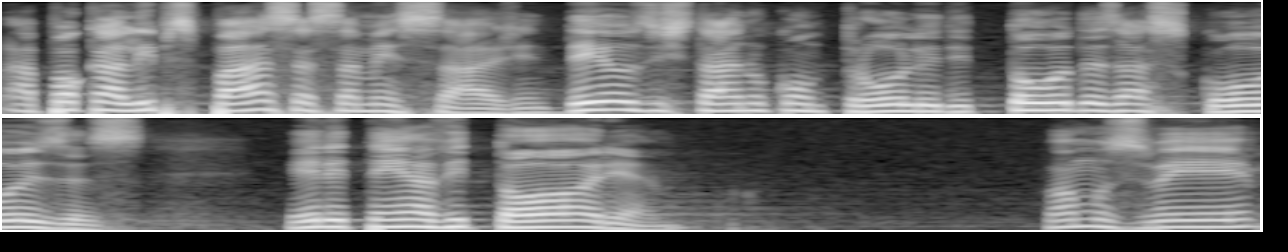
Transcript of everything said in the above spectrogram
Apocalipse passa essa mensagem. Deus está no controle de todas as coisas. Ele tem a vitória. Vamos ver,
